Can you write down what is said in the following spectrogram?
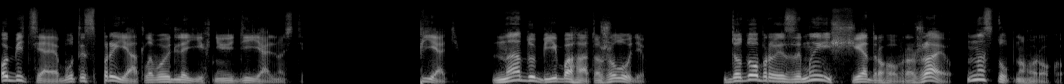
обіцяє бути сприятливою для їхньої діяльності. 5. На дубі багато жолудів. До доброї зими і щедрого врожаю наступного року.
